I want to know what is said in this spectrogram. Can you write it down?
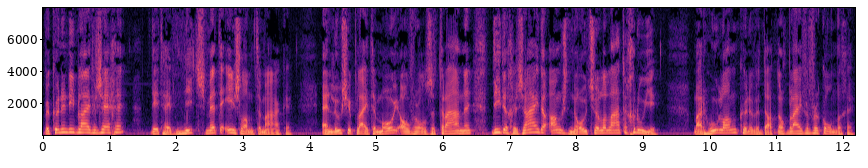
We kunnen niet blijven zeggen... dit heeft niets met de islam te maken. En Loesje pleit er mooi over onze tranen... die de gezaaide angst nooit zullen laten groeien. Maar hoe lang kunnen we dat nog blijven verkondigen?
